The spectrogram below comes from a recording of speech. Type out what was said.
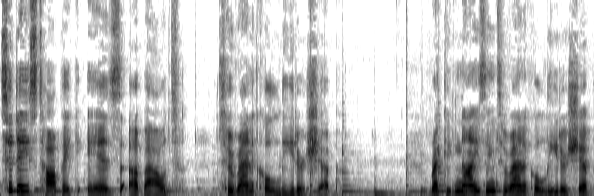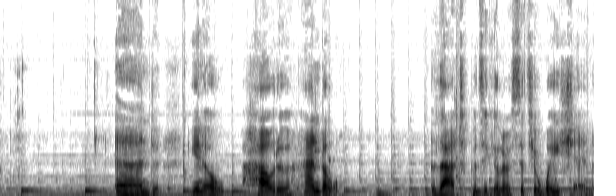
Today's topic is about tyrannical leadership. Recognizing tyrannical leadership and, you know, how to handle that particular situation.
